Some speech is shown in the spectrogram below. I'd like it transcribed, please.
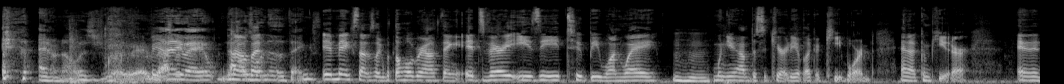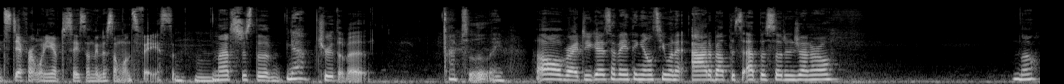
I don't know. It was really weird. But Yeah, anyway, that no, was but one of the things. It makes sense, like with the whole Brown thing. It's very easy to be one way mm-hmm. when you have the security of like a keyboard and a computer, and it's different when you have to say something to someone's face. Mm-hmm. And that's just the Yeah. truth of it. Absolutely. All right. Do you guys have anything else you want to add about this episode in general? No.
